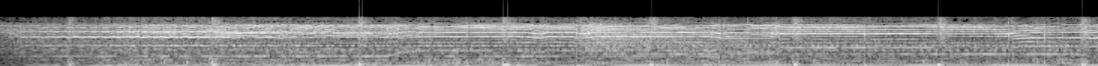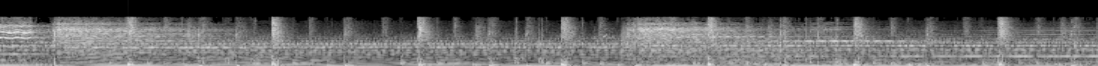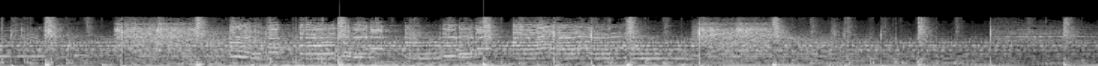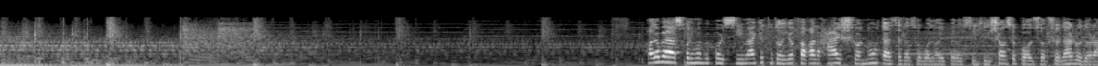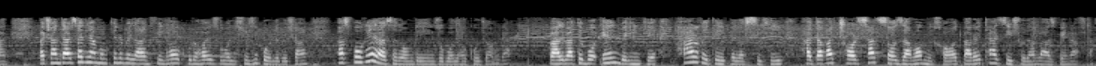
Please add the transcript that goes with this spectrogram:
حالا به از خودمون بپرسیم اگه تو دنیا فقط 8 تا 9 درصد از زباله های پلاستیکی شانس بازیافت شدن رو دارن و چند درصدی هم ممکنه به landfill ها و کوره های زباله سوزی برده بشن پس باقی درصد عمده این زباله ها کجا میرن؟ و البته با علم به اینکه هر قطعه پلاستیکی حداقل 400 سال زمان می‌خواد برای تجزیه شدن و از بین رفتن.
